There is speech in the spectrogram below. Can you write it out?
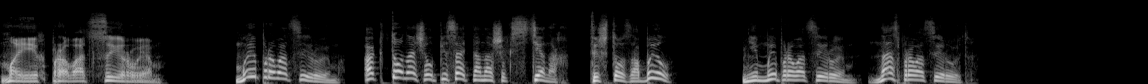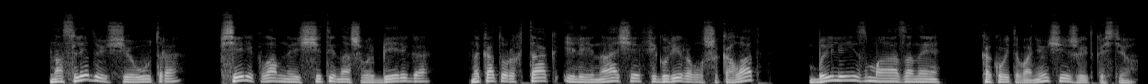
Мы их провоцируем. Мы провоцируем? А кто начал писать на наших стенах? Ты что, забыл? Не мы провоцируем, нас провоцируют. На следующее утро все рекламные щиты нашего берега, на которых так или иначе фигурировал шоколад, были измазаны какой-то вонючей жидкостью.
